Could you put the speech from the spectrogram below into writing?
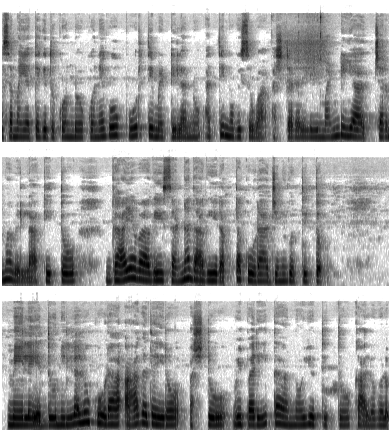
ಸಮಯ ತೆಗೆದುಕೊಂಡು ಕೊನೆಗೂ ಪೂರ್ತಿ ಮೆಟ್ಟಿಲನ್ನು ಅತ್ತಿ ಮುಗಿಸುವ ಅಷ್ಟರಲ್ಲಿ ಮಂಡಿಯ ಚರ್ಮವೆಲ್ಲ ಕಿತ್ತು ಗಾಯವಾಗಿ ಸಣ್ಣದಾಗಿ ರಕ್ತ ಕೂಡ ಜಿನುಗುತ್ತಿತ್ತು. ಮೇಲೆ ಎದ್ದು ನಿಲ್ಲಲು ಕೂಡ ಆಗದೇ ಇರೋ ಅಷ್ಟು ವಿಪರೀತ ನೋಯುತ್ತಿತ್ತು ಕಾಲುಗಳು.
